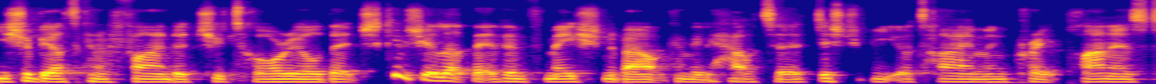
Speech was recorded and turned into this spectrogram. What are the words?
You should be able to kind of find a tutorial that just gives you a little bit of information about kind of maybe how to distribute your time and create planners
